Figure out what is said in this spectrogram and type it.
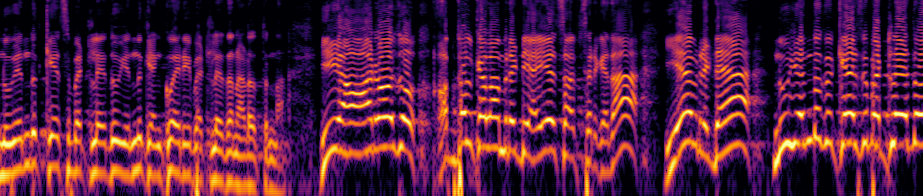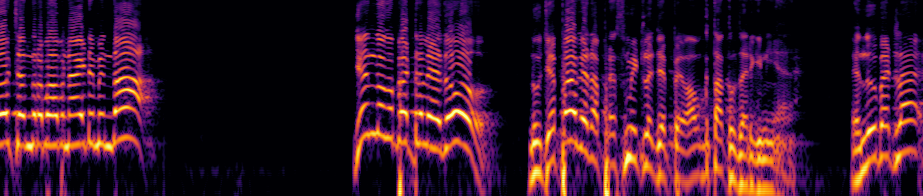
నువ్వెందుకు కేసు పెట్టలేదు? ఎందుకు ఎంక్వైరీ పెట్టలేదు అని అడుగుతున్నా. ఈ ఆ రోజు అబ్దుల్ కలాం రెడ్డి ఐఏఎస్ ఆఫీసర్ కదా. ఏం రెడ్డి? నువ్వు ఎందుకు కేసు పెట్టలేదు చంద్రబాబు నాయుడు మీద? ఎందుకు పెట్టలేదు? నువ్వు చెప్పావు కదా ప్రెస్ మీట్లో చెప్పావు అవకతాకులు జరిగినాయా? ఎందుకు పెట్టలే?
